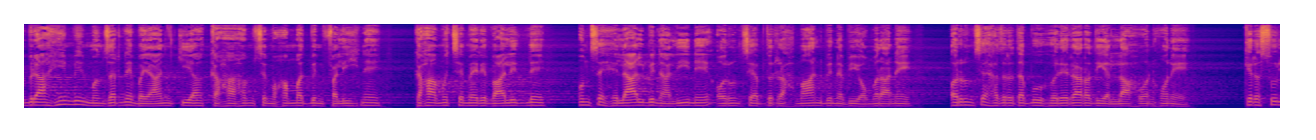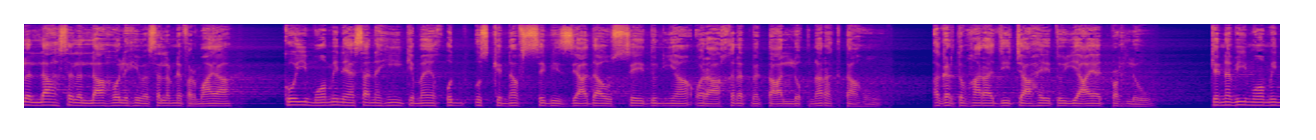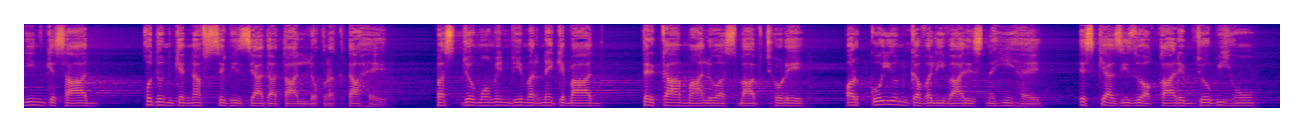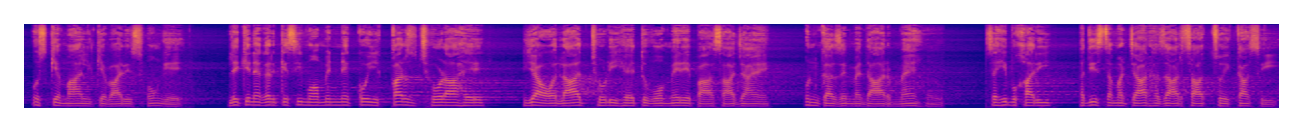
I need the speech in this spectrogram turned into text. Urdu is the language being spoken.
ابراہیم بن منظر نے بیان کیا، کہا، ہم سے محمد بن فلیح نے، کہا، مجھ سے میرے والد نے، ان سے ہلال بن علی نے اور ان سے عبد الرحمن بن نبی عمرہ نے اور ان سے حضرت ابو حریرہ رضی اللہ عنہ نے کہ رسول اللہ صلی اللہ علیہ وسلم نے فرمایا، کوئی مومن ایسا نہیں کہ میں خود اس کے نفس سے بھی زیادہ اس سے دنیا اور آخرت میں تعلق نہ رکھتا ہوں۔ اگر تمہارا جی چاہے تو یہ آیت پڑھ لو کہ نبی مومنین کے ساتھ خود ان کے نفس سے بھی زیادہ تعلق رکھتا ہے۔ بس جو مومن بھی مرنے کے بعد ترکا مال و اسباب چھوڑے اور کوئی ان کا ولی وارث نہیں ہے، اس کے عزیز و اقارب جو بھی ہوں، اس کے مال کے وارث ہوں گے۔ لیکن اگر کسی مومن نے کوئی قرض چھوڑا ہے یا اولاد چھوڑی ہے تو وہ میرے پاس آ جائیں، ان کا ذمہ دار میں ہوں۔ صحیح بخاری، حدیث نمبر چار ہزار سات سو اکاسی۔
